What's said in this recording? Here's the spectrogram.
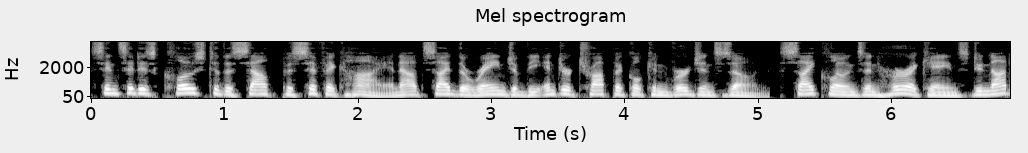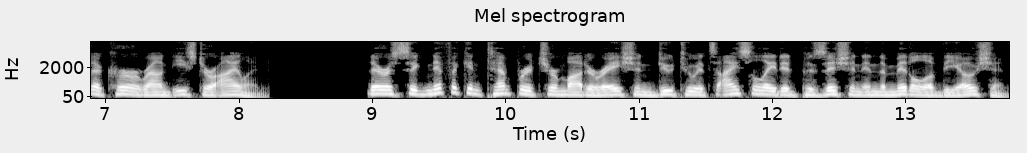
Since it is close to the South Pacific High and outside the range of the Intertropical Convergence Zone, cyclones and hurricanes do not occur around Easter Island. There is significant temperature moderation due to its isolated position in the middle of the ocean.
